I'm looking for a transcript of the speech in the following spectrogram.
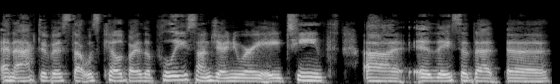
an activist that was killed by the police on January 18th. Uh, they said that uh,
